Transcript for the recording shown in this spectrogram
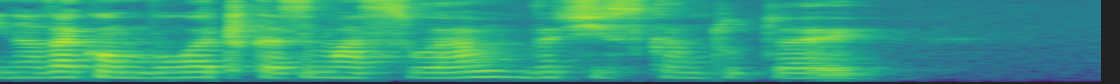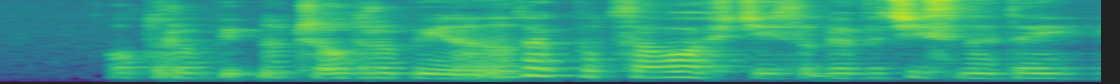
I na taką bułeczkę z masłem wyciskam tutaj odrobinę, znaczy odrobinę, no tak po całości sobie wycisnę tej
